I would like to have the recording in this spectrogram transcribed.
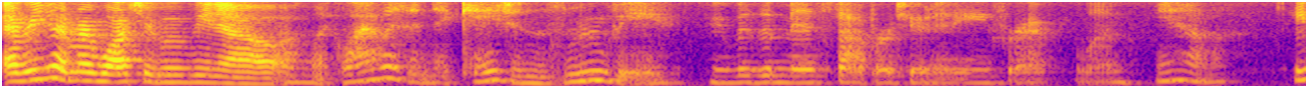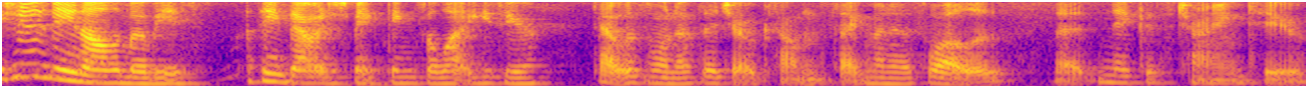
every time I watch a movie now, I'm like, "Why wasn't Nick Cage in this movie?" It was a missed opportunity for everyone. Yeah. He should just be in all the movies. I think that would just make things a lot easier. That was one of the jokes on the segment as well, is that Nick is trying to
